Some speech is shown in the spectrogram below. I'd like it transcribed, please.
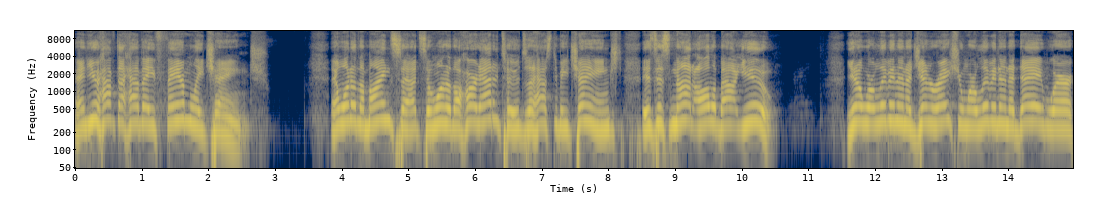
and you have to have a family change. And one of the mindsets and one of the heart attitudes that has to be changed is it's not all about you. You know, we're living in a generation, we're living in a day where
